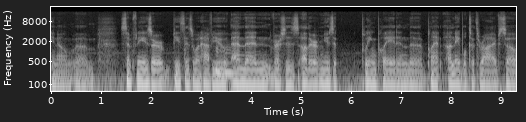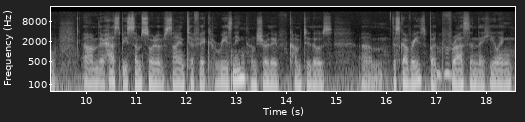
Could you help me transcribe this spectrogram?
you know, um, symphonies or pieces, what have you, and then versus other music being played and the plant unable to thrive. So um, there has to be some sort of scientific reasoning. I'm sure they've come to those um, discoveries, but for us in the healing,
